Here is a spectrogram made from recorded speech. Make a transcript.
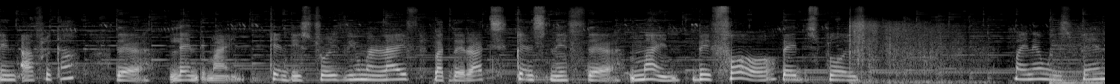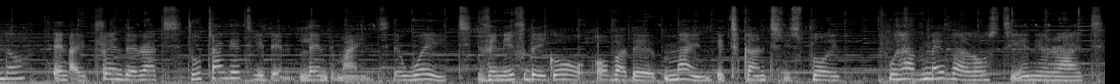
In Africa, the landmine can destroy human life, but the rat can sniff the mine before they destroy. My name is Pendo, and I train the rats to target hidden landmines. The weight, even if they go over the mine, it can't destroy. We have never lost any rat.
